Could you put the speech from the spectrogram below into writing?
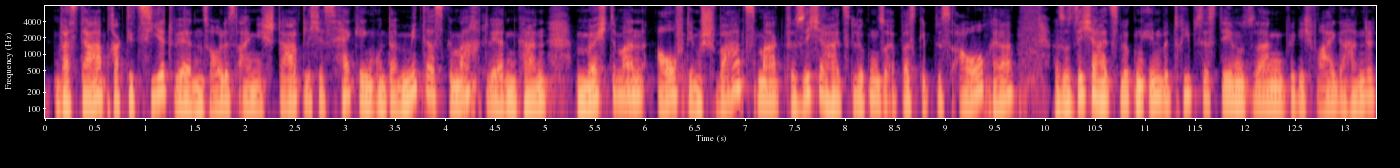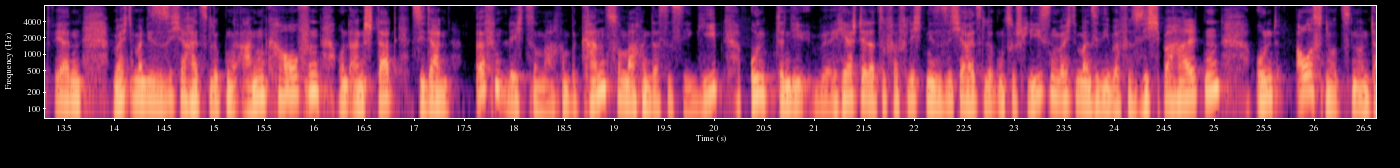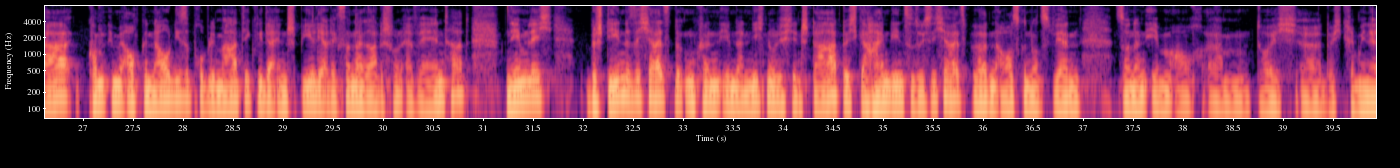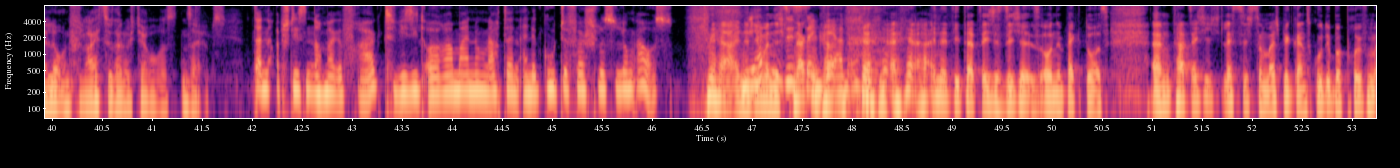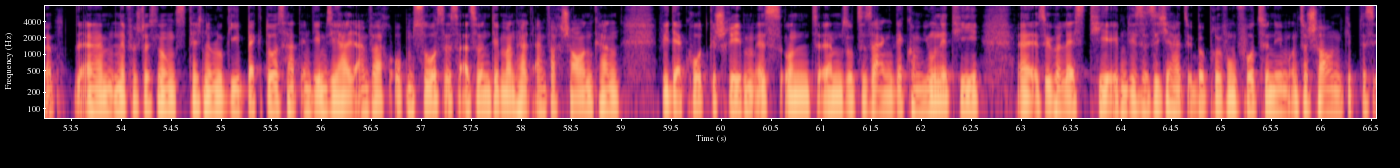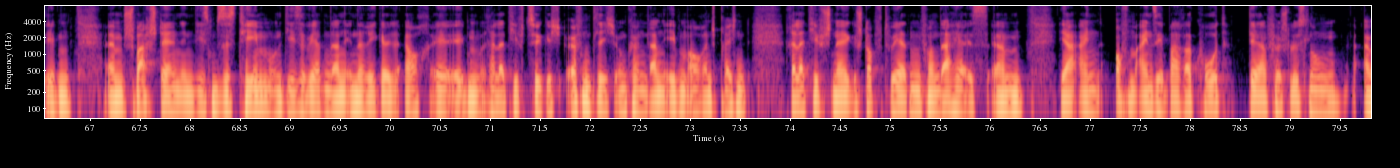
Was da praktiziert werden soll, ist eigentlich staatliches Hacking. Und damit das gemacht werden kann, möchte man auf dem Schwarzmarkt für Sicherheitslücken, so etwas gibt es auch, ja, also Sicherheitslücken in Betriebssystemen sozusagen wirklich frei gehandelt werden, möchte man diese Sicherheitslücken ankaufen und anstatt sie dann öffentlich zu machen, bekannt zu machen, dass es sie gibt und dann die Hersteller zu verpflichten, diese Sicherheitslücken zu schließen, möchte man sie lieber für sich behalten und ausnutzen. Und da kommt mir auch genau diese Problematik wieder ins Spiel, die Alexander gerade schon erwähnt hat, nämlich bestehende Sicherheitslücken können eben dann nicht nur durch den Staat, durch Geheimdienste, durch Sicherheitsbehörden ausgenutzt werden, sondern eben auch ähm, durch, äh, durch Kriminelle und vielleicht sogar durch Terroristen selbst. Dann abschließend nochmal gefragt, wie sieht eurer Meinung nach denn eine gute Verschlüsselung aus? Ja, eine, Wie die man nicht Sie es knacken kann. eine, die tatsächlich sicher ist ohne Backdoors. Ähm, tatsächlich lässt sich zum Beispiel ganz gut überprüfen, ob ähm, eine Verschlüsselungstechnologie Backdoors hat, indem sie halt einfach Open Source ist, also indem man halt einfach schauen kann, wie der Code geschrieben ist und ähm, sozusagen der Community äh, es überlässt, hier eben diese Sicherheitsüberprüfung vorzunehmen und zu schauen, gibt es eben ähm, Schwachstellen in diesem System und diese werden dann in der Regel auch äh, eben relativ zügig öffentlich und können dann eben auch entsprechend relativ schnell gestopft werden. Von daher ist ähm, ja ein offen einsehbarer Code der Verschlüsselung äh,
